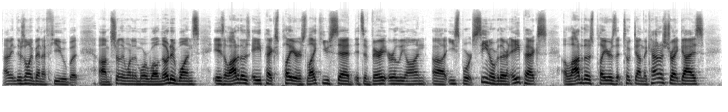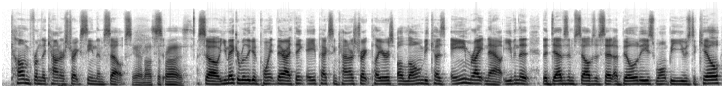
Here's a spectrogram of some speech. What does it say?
I mean, there's only been a few, but um, certainly one of the more well-noted ones is a lot of those Apex players. Like you said, it's a very early on uh, esports scene over there in Apex. A lot of those players that took down the Counter Strike guys come from the Counter Strike scene themselves. Yeah, not surprised. So you make a really good point there. I think Apex and Counter Strike players alone, because aim right now, even the, the devs themselves have said abilities won't be used to kill.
